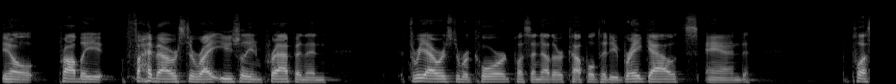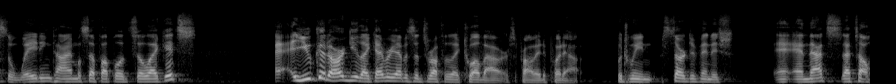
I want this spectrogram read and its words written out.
you know, probably five hours to write usually in prep and then three hours to record plus another couple to do breakouts and plus the waiting time of stuff upload. So like it's, you could argue like every episode's roughly like 12 hours probably to put out between start to finish, and, and that's that's a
